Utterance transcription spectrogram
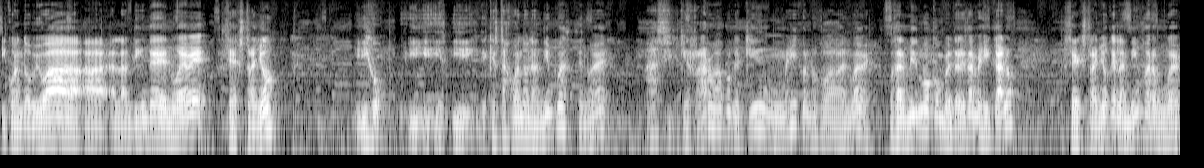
Y cuando vio a, Landín de 9, se extrañó. Y dijo, ¿y, de qué está jugando Landín pues? De 9. Ah, sí, qué raro, porque aquí en México no jugaba de 9. O sea, el mismo comentarista mexicano se extrañó que Landín fuera un 9.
